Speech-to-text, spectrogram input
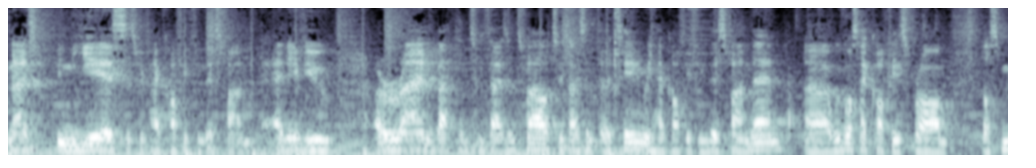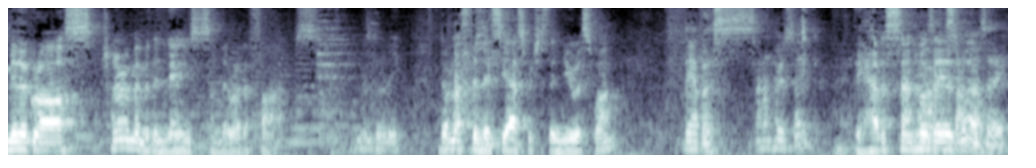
Now, it's been years since we've had coffee from this farm. Any of you around back in 2012, 2013, we had coffee from this farm then. Uh, we've also had coffees from Los Milagros. I'm trying to remember the names of some of their other farms. Remember any? They have Las Delicias, which is the newest one. They have a San Jose. They have a San Jose as San well. Jose.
